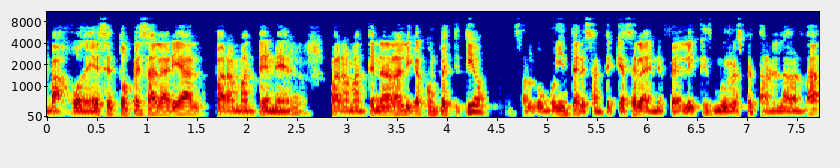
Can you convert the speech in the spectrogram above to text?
bajo de ese tope salarial para mantener, para mantener a la liga competitiva. Es algo muy interesante que hace la NFL y que es muy respetable, la verdad.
